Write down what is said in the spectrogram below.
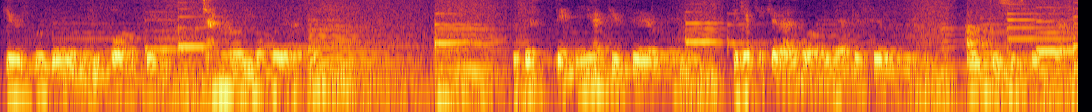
que después de 2011 ya no lo iba a poder hacer. Entonces tenía que ser, tenía que ser algo, tenía que ser autosustentable.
